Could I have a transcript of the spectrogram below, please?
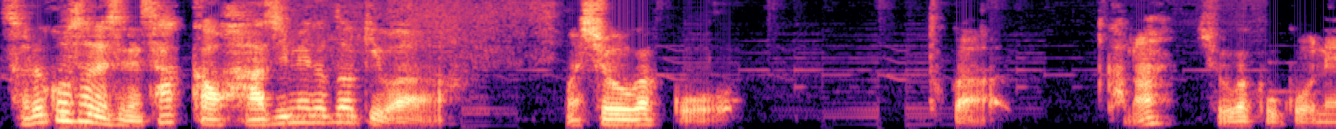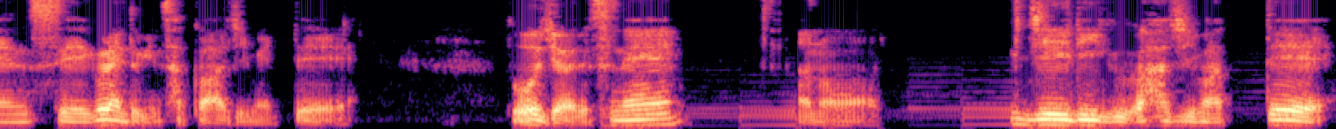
それこそですね、サッカーを始めた時は、まあ、小学校とかかな？小学校5年生ぐらいの時にサッカー始めて、当時はですね、あの、J リーグが始まって、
